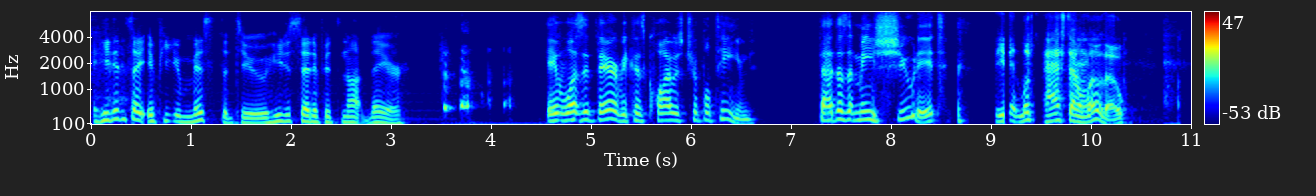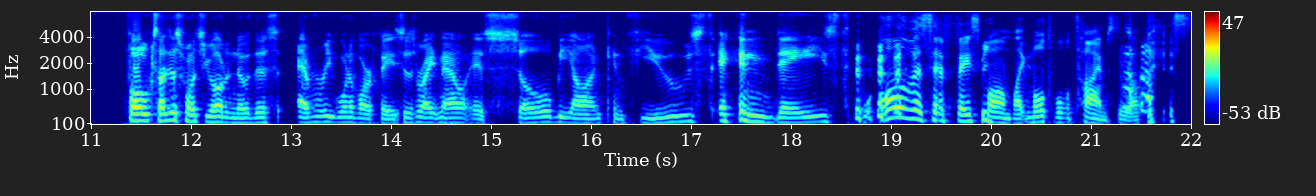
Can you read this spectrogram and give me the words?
He didn't say if you missed the two. He just said if it's not there. It wasn't there because Kawhi was triple teamed. That doesn't mean shoot it. He didn't look pass down low though. Folks, I just want you all to know this. Every one of our faces right now is so beyond confused and dazed. All of us have face palm like multiple times throughout this.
